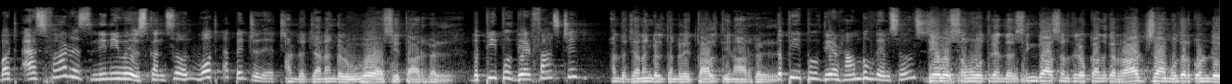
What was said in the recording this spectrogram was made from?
But as far as Nineveh is concerned, what happened to it? அந்த ஜனங்கள் உபவாசித்தார்கள் The people there fasted, அந்த ஜனங்கள் தங்களை தாழ்த்தினார்கள் the people there humbled themselves. தேவ சமூகத்தில் இந்த சிங்காசனத்தில் உட்கார்ந்து ராஜா முதற்கொண்டு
